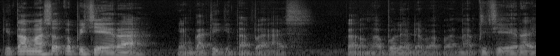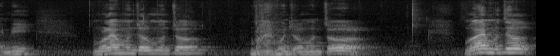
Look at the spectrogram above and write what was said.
kita masuk ke PJ era yang tadi kita bahas. Kalau nggak boleh ada apa-apa. Nah PJ era ini mulai muncul-muncul mulai muncul-muncul. Mulai muncul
